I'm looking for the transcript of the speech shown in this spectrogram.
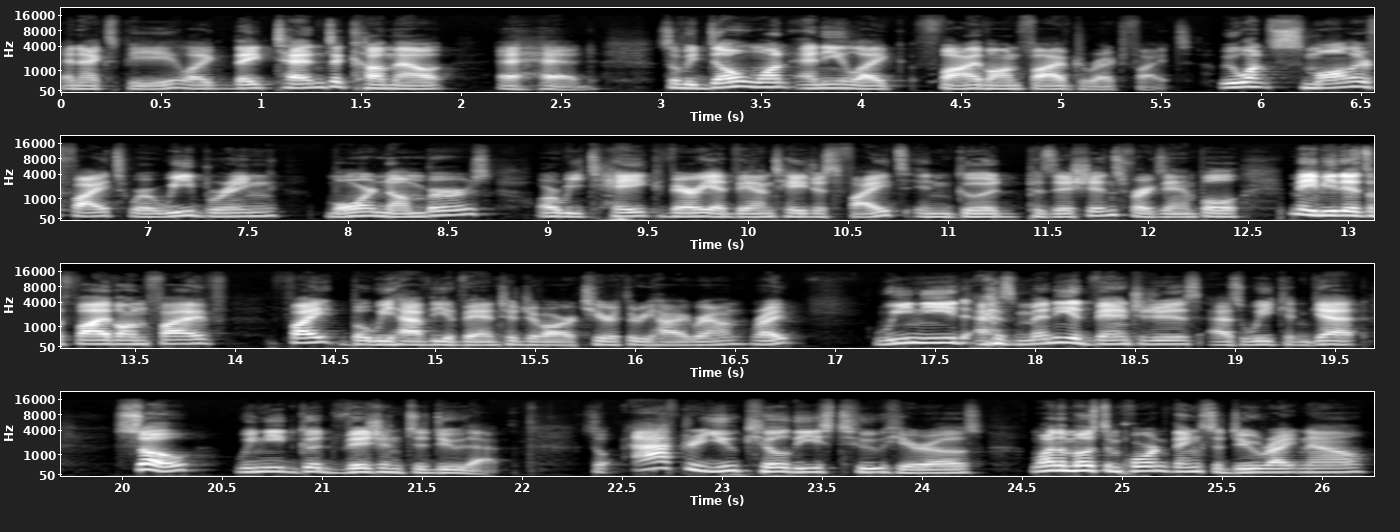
and XP, like they tend to come out ahead. So we don't want any like five on five direct fights. We want smaller fights where we bring more numbers or we take very advantageous fights in good positions. For example, maybe it is a five on five fight, but we have the advantage of our tier three high ground, right? We need as many advantages as we can get, so we need good vision to do that. So after you kill these two heroes, one of the most important things to do right now,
